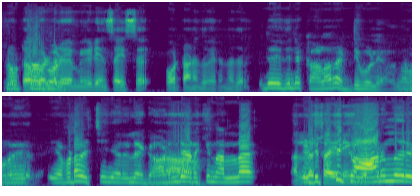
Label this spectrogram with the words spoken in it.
pluto gold medium size പോട്ടാണ് ഇത് വരുന്നത്. ഇത് ഇതിന്റെ കളർ അടിപൊളിയാണ്. നമ്മൾ എവിടെ വെച്ച് കഴിഞ്ഞാലേ ഗാർഡന്റെ. ഇടയ്ക്ക് നല്ല കാണുന്ന ഒരു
